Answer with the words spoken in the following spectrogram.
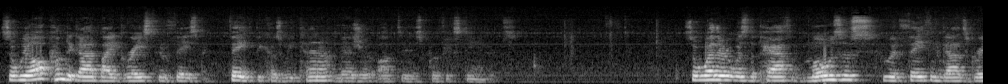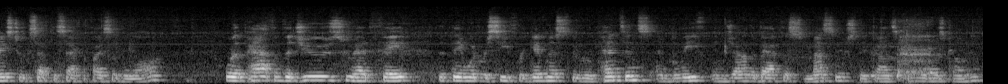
So we all come to God by grace through faith, faith because we cannot measure up to His perfect standards. So, whether it was the path of Moses, who had faith in God's grace to accept the sacrifice of the law, or the path of the Jews who had faith that they would receive forgiveness through repentance and belief in John the Baptist's message that God's kingdom was coming,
